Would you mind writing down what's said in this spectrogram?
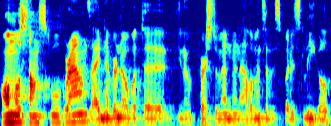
almost on school grounds. I never know what the you know First Amendment elements of this, but it's legal.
